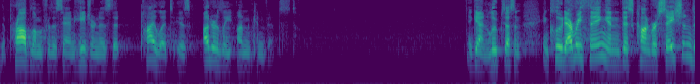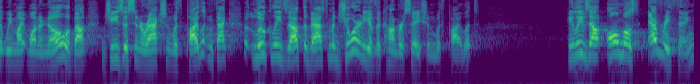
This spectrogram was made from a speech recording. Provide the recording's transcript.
The problem for the Sanhedrin is that Pilate is utterly unconvinced. Again, Luke doesn't include everything in this conversation that we might want to know about Jesus' interaction with Pilate. In fact, Luke leaves out the vast majority of the conversation with Pilate. He leaves out almost everything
